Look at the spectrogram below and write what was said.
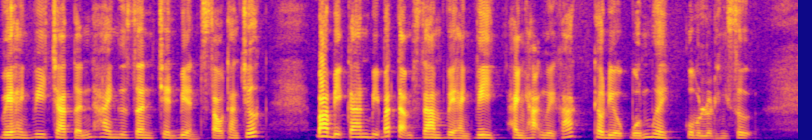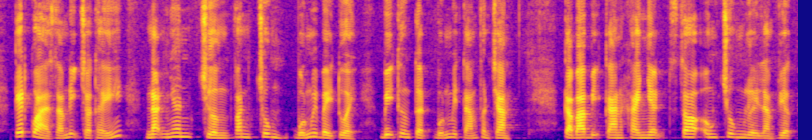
về hành vi tra tấn hai ngư dân trên biển 6 tháng trước. Ba bị can bị bắt tạm giam về hành vi hành hạ người khác theo Điều 40 của Bộ Luật Hình sự. Kết quả giám định cho thấy nạn nhân Trường Văn Trung, 47 tuổi, bị thương tật 48%. Cả ba bị can khai nhận do ông Trung lười làm việc,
